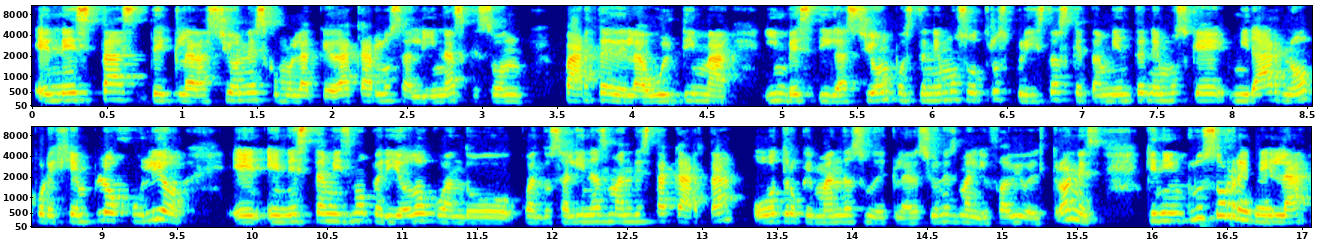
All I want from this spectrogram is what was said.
En estas declaraciones como la que da Carlos Salinas, que son parte de la última investigación, pues tenemos otros priistas que también tenemos que mirar, ¿no? Por ejemplo, Julio, en este mismo periodo, cuando cuando, Salinas manda esta carta, otro que manda su declaración es Mario Fabio Beltrones, quien incluso revela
